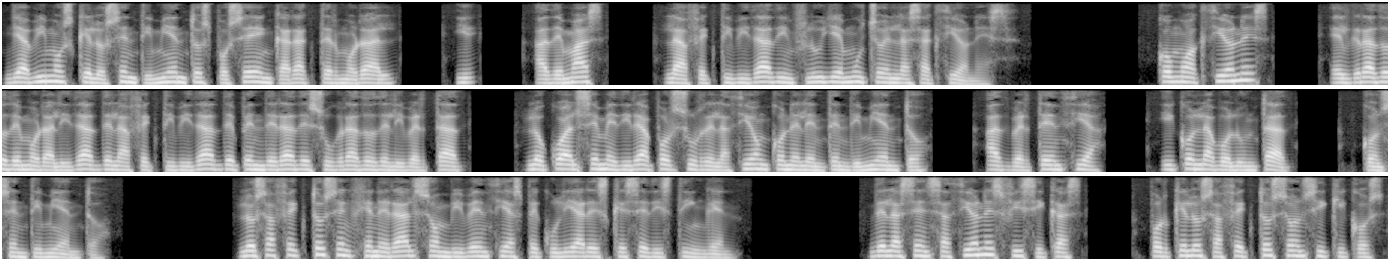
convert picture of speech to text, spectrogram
ya vimos que los sentimientos poseen carácter moral, y, además, la afectividad influye mucho en las acciones. Como acciones, el grado de moralidad de la afectividad dependerá de su grado de libertad, lo cual se medirá por su relación con el entendimiento, advertencia, y con la voluntad, consentimiento. Los afectos en general son vivencias peculiares que se distinguen. De las sensaciones físicas, porque los afectos son psíquicos,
